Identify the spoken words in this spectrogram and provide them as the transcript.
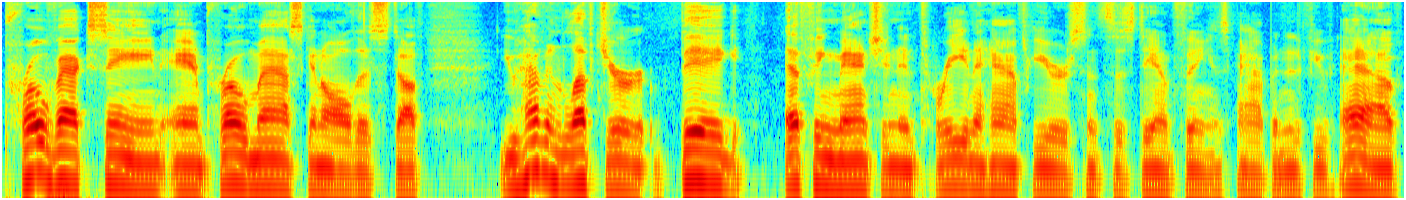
pro-vaccine and pro-mask and all this stuff you haven't left your big effing mansion in three and a half years since this damn thing has happened. And if you have,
